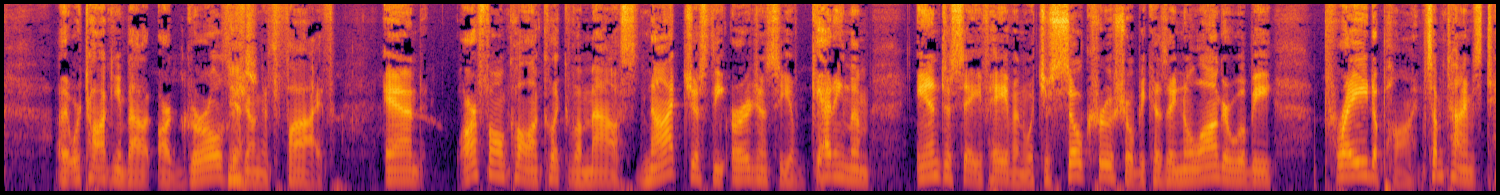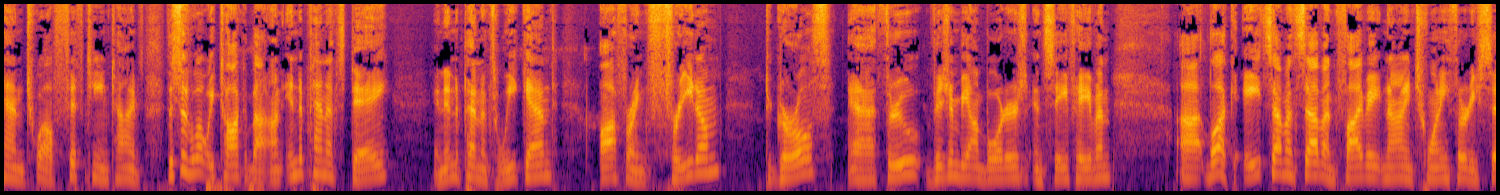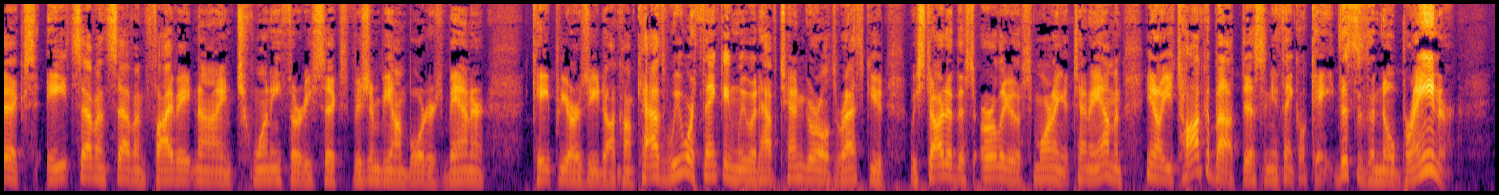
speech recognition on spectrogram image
uh, that we're talking about are girls Yes. as young as five. And our phone call on click of a mouse, not just the urgency of getting them into safe haven, which is so crucial because they no longer will be preyed upon, sometimes 10, 12, 15 times. This is what we talk about on Independence Day and Independence Weekend, offering freedom to girls uh, through Vision Beyond Borders and Safe Haven. Uh, look, 877 589 2036. 877 589 2036. Vision Beyond Borders banner, kprz.com. Kaz, we were thinking we would have 10 girls rescued. We started this earlier this morning at 10 a.m. And, you know, you talk about this and you think, okay, this is a no brainer.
